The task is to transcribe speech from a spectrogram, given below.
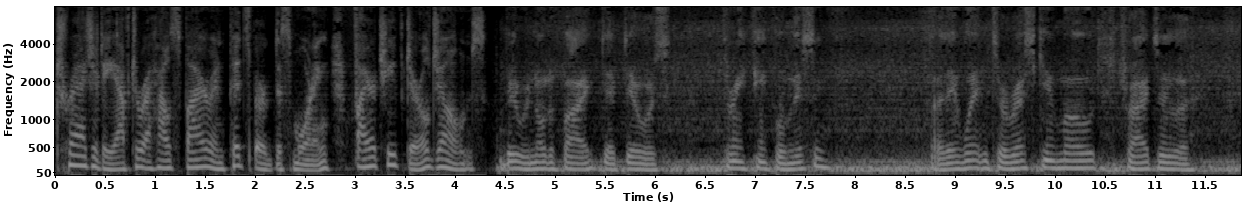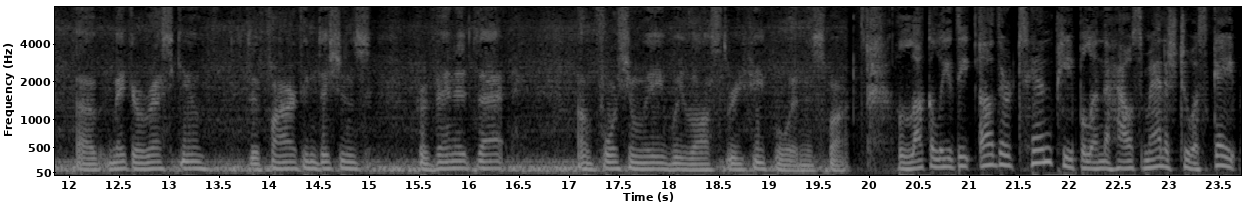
Tragedy after a house fire in Pittsburgh this morning. Fire Chief Daryl Jones. They were notified that there was three people missing. Uh, they went into rescue mode, tried to uh, uh, make a rescue. The fire conditions prevented that. Unfortunately, we lost three people in this fire. Luckily, the other 10 people in the house managed to escape,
